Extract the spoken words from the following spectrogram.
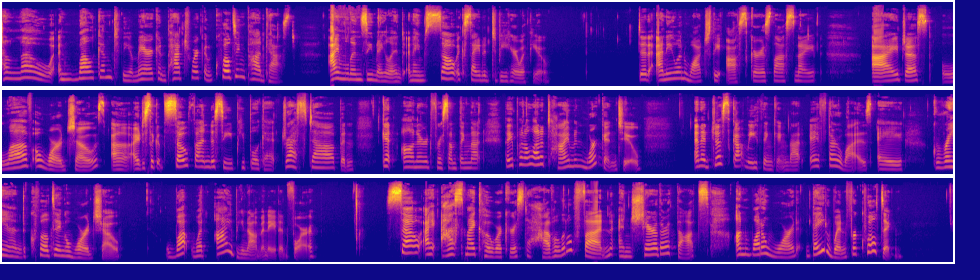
Hello, and welcome to the American Patchwork and Quilting Podcast. I'm Lindsay Mayland, and I'm so excited to be here with you. Did anyone watch the Oscars last night? I just love award shows. Uh, I just think it's so fun to see people get dressed up and get honored for something that they put a lot of time and work into. And it just got me thinking that if there was a grand quilting award show, what would I be nominated for? So I asked my coworkers to have a little fun and share their thoughts on what award they'd win for quilting.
